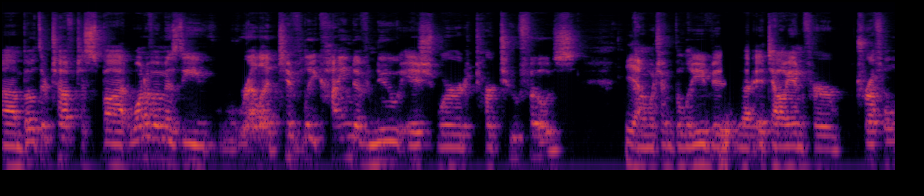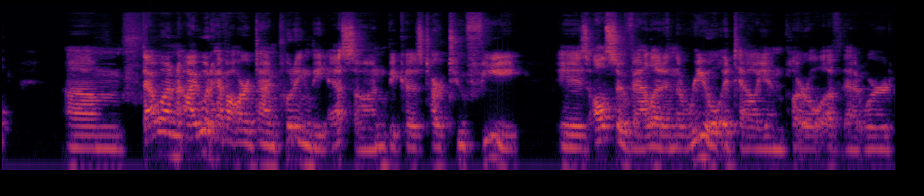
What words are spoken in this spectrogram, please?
Um, both are tough to spot. One of them is the relatively kind of new-ish word tartufos, Yeah. um, which I believe is uh, Italian for truffle. Um, that one I would have a hard time putting the S on because tartufi is also valid in the real Italian plural of that word.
